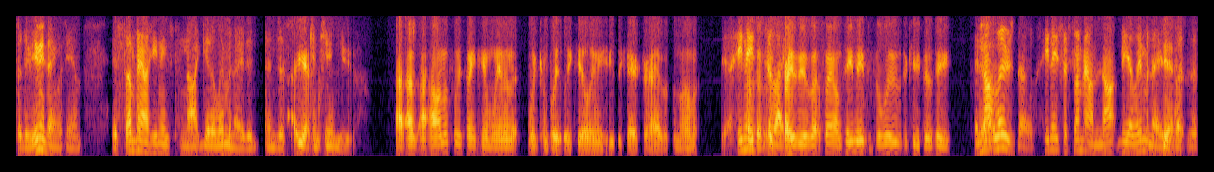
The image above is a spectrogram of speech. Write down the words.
to do anything with him, is somehow he needs to not get eliminated and just Uh, yeah. continue. I, I, I honestly think him winning it would completely kill any heat the character has at the moment. Yeah, he needs as, to as like crazy as that sounds, he needs to lose to keep his heat. and Yeah. not lose though. He needs to somehow not be eliminated, Yeah. but the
